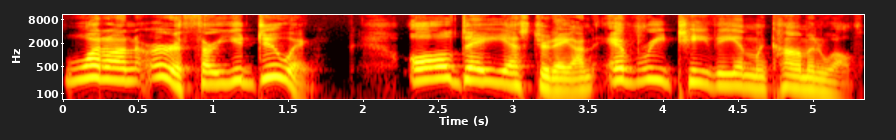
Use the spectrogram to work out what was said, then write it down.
What on earth are you doing? All day yesterday, on every TV in the Commonwealth,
